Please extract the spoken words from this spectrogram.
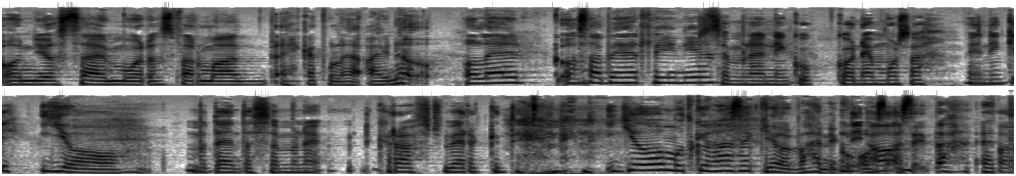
on jossain muodossa varmaan ehkä tulee aina olemaan osa Berliiniä. Semmoinen niin konemusa meininki. Joo. Mutta entäs semmoinen kraftwerk Joo, mutta kyllähän sekin on vähän niin kuin niin osa on. sitä, että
